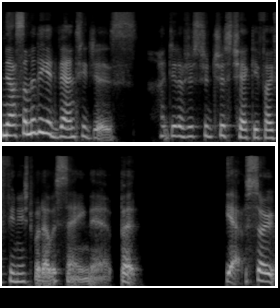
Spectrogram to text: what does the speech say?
now, some of the advantages, I did I just should just check if I finished what I was saying there, but yeah, so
